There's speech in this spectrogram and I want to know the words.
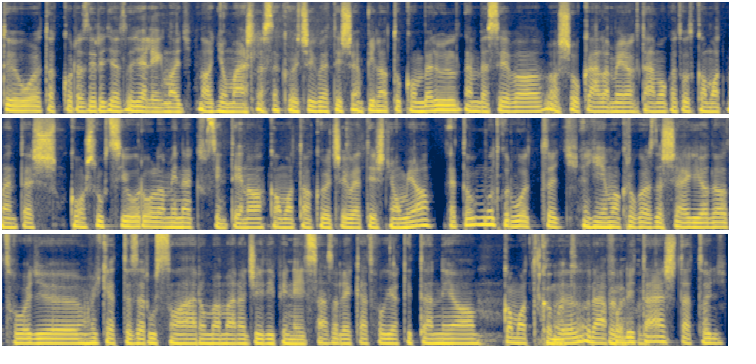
kettő volt, akkor azért ez egy elég nagy, nagy nyomás lesz a költségvetésen pillanatokon belül, nem beszélve a, a sok államilag támogatott kamatmentes konstrukcióról, aminek szintén a kamata a költségvetés nyomja. Tehát múltkor volt egy, egy ilyen makrogazdasági adat, hogy, hogy 2023-ban már a GDP 4%-át fogja kitenni a kamat, kamat. Ráfordítás, tehát hogy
